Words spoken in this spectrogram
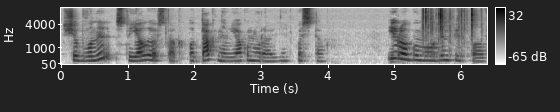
Щоб вони стояли ось так. Отак ні в якому разі. Ось так. І робимо один півпав.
